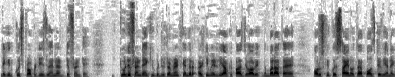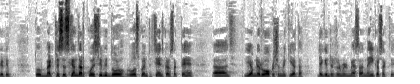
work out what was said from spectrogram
لیکن کچھ پراپرٹیز جو ہے نا ڈفرنٹ ہے کیوں ڈفرنٹ ہے کیونکہ ڈیٹرمنٹ کے اندر الٹیمیٹلی آپ کے پاس جواب ایک نمبر آتا ہے اور اس کے کوئی سائن ہوتا ہے پازیٹو یا نیگیٹو تو میٹریسز کے اندر کوئی سی بھی دو روز کو انٹرچینج کر سکتے ہیں۔ یہ ہم نے رو آپریشن میں کیا تھا۔ لیکن ڈیٹرمنٹ میں ایسا نہیں کر سکتے۔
